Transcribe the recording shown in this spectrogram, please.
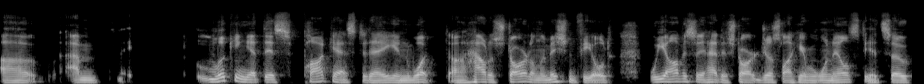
uh, I'm looking at this podcast today and what uh, how to start on the mission field we obviously had to start just like everyone else did. So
